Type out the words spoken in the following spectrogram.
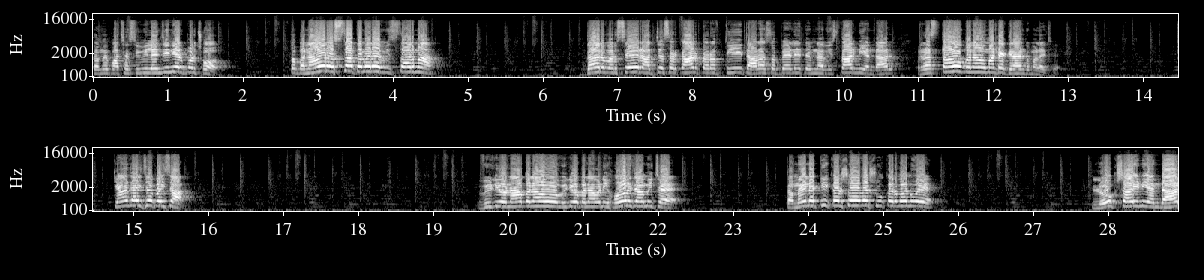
તમે પાછા સિવિલ એન્જિનિયર પણ છો. તો બનાવો રસ્તા તમારા વિસ્તારમાં. દર વર્ષે રાજ્ય સરકાર તરફથી ધારાસભ્યને તેમના વિસ્તારની અંદર રસ્તાઓ બનાવવા માટે ગ્રાન્ટ મળે છે. ક્યાં જાય છે પૈસા? વીડિયો ના બનાવો, વીડિયો બનાવવાની હોળ જામી છે. તમે નક્કી કરશો હવે શું કરવાનું એ? લોકશાહીની અંદર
